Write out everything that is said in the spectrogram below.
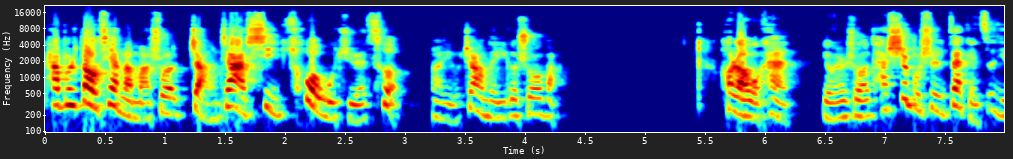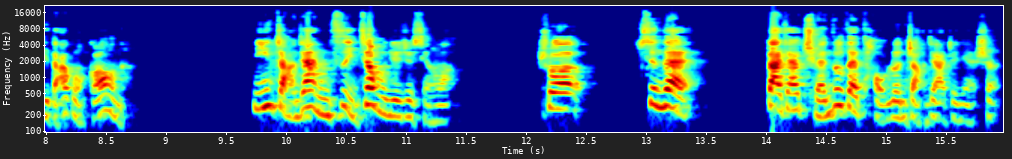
他不是道歉了吗？说涨价系错误决策啊，有这样的一个说法。后来我看有人说他是不是在给自己打广告呢？你涨价你自己降回去就行了。说现在大家全都在讨论涨价这件事儿，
